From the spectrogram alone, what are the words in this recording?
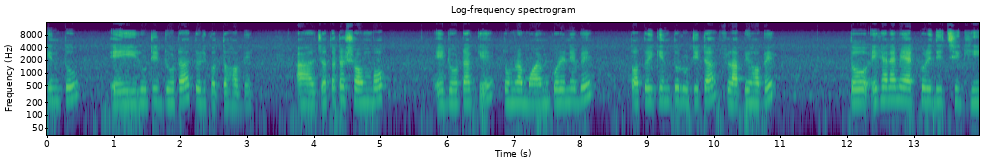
কিন্তু এই রুটির ডোটা তৈরি করতে হবে। আর যতটা সম্ভব এই ডোটাকে তোমরা ময়ম করে নেবে, ততই কিন্তু রুটিটা ফ্লাপি হবে। তো এখানে আমি অ্যাড করে দিচ্ছি ঘি।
